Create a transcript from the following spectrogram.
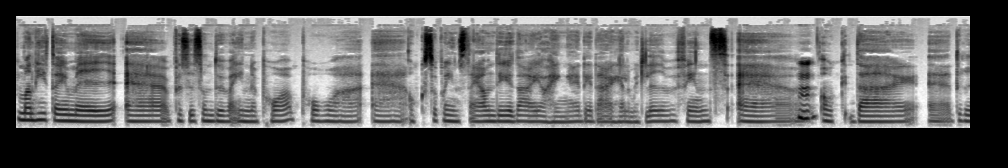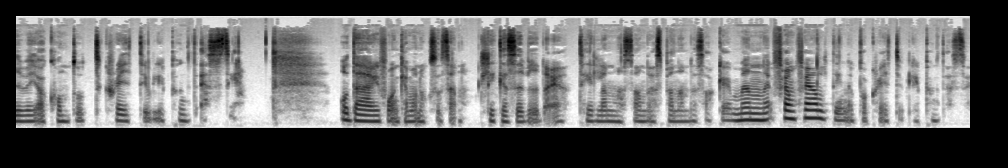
Man hittar ju mig, eh, precis som du var inne på, på eh, också på Instagram. Det är där jag hänger, det är där hela mitt liv finns. Eh, mm. Och där eh, driver jag kontot creatively.se. Och därifrån kan man också sen klicka sig vidare till en massa andra spännande saker. Men framförallt inne på creatively.se.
